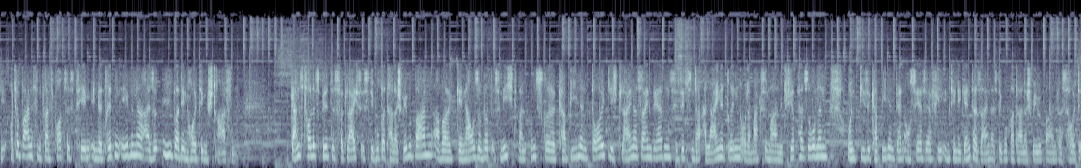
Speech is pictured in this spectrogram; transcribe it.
Die Autobahn ist ein Transportsystem in der dritten Ebene, also über den heutigen Straßen. Ganz tolles Bild des Vergleichs ist die Wuppertaler Schwebebahn, aber genauso wird es nicht, weil unsere Kabinen deutlich kleiner sein werden. Sie sitzen da alleine drin oder maximal mit vier Personen und diese Kabinen werden auch sehr, sehr viel intelligenter sein, als die Wuppertaler Schwebebahn das heute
